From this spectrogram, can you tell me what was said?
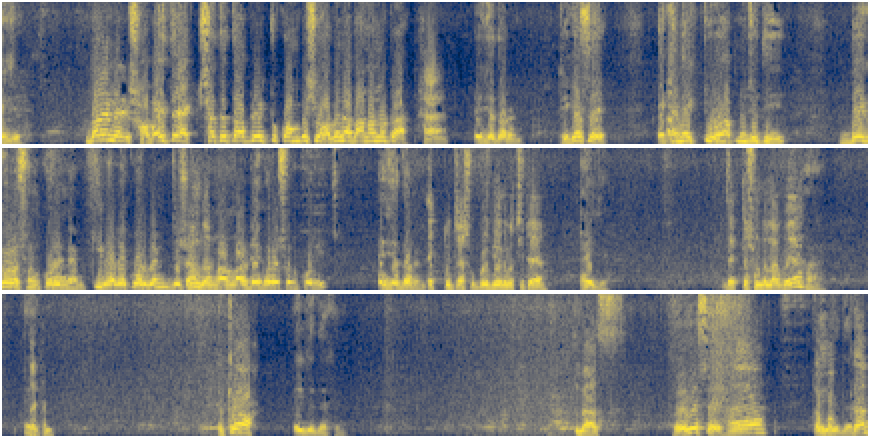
এই যে। ধরেন সবাই তো একসাথে তো আপনি একটু কম বেশি হবে না বানানোটা? হ্যাঁ। এই যে ধরেন ঠিক আছে? এখানে একটু আপনি যদি ডেকোরেশন করে নেন। কীভাবে করবেন? যেটা আমরা। নর্মাল ডেকোরেশন করি। এই যে ধরেন। একটু জাস্ট উপরে দিয়ে দেবো চিটা এই যে। দেখতে সুন্দর লাগবে হ্যাঁ? দেখেন। Okay? এই যে দেখেন। বাস। হয়ে গেছে? হ্যাঁ চমৎকার।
